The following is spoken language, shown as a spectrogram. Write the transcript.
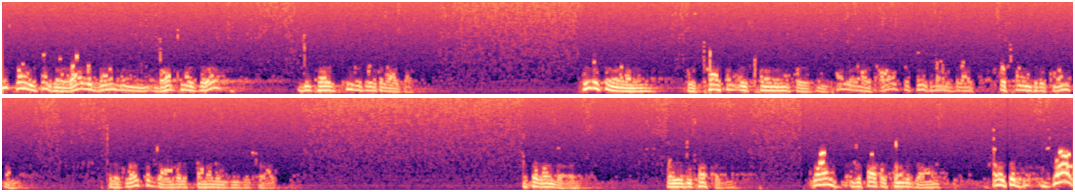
each one of these things, you know, why would John baptize there? Because he was with Elijah. He was the one who was passionately clinging for his entire life. All of the things about his life were pointing to this one thing to the grace of God that is found in Jesus Christ. Until one day, when he would be tested, John's disciples came to John and they said, John,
